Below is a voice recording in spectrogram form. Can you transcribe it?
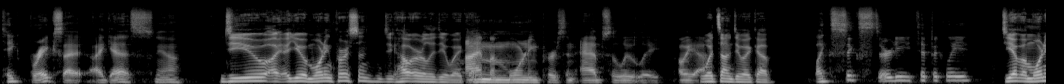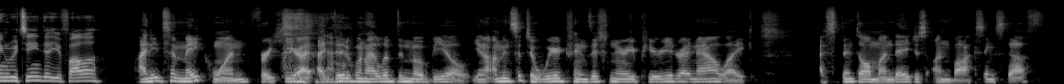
take breaks. I I guess. Yeah. Do you are you a morning person? Do you, how early do you wake up? I'm a morning person. Absolutely. Oh yeah. What time do you wake up? Like six thirty typically. Do you have a morning routine that you follow? I need to make one for here. I, I did when I lived in Mobile. You know, I'm in such a weird transitionary period right now. Like, I spent all Monday just unboxing stuff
